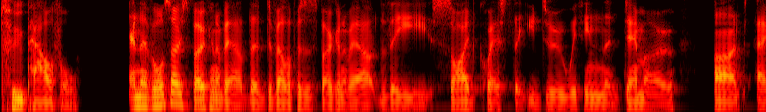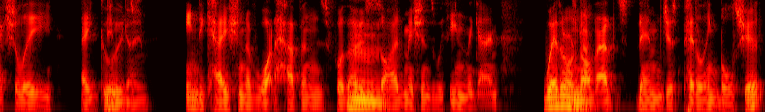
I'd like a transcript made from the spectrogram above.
too powerful. And they've also spoken about the developers have spoken about the side quests that you do within the demo aren't actually a good indication of what happens for those Hmm. side missions within the game. Whether or Okay. not that's them just peddling bullshit,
